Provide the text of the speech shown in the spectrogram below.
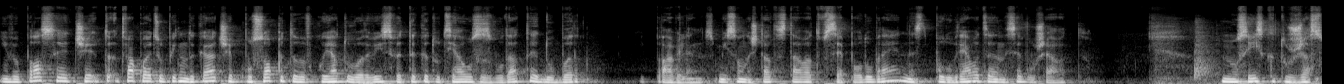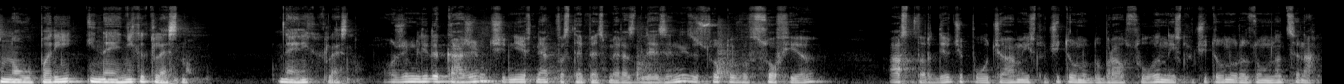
и въпросът е, че това, което се опитам да кажа, че посоката, в която върви света като цяло с водата е добър и правилен. В смисъл нещата стават все по-добре, не, подобряват се да не се влушават. Но се искат ужасно много пари и не е никак лесно. Не е никак лесно. Можем ли да кажем, че ние в някаква степен сме разглезени, защото в София аз твърдя, че получаваме изключително добра услуга на изключително разумна цена.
